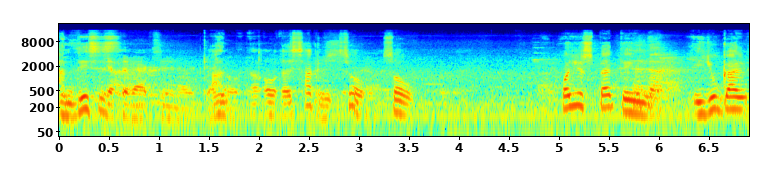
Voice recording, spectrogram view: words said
and this is Get the vaccine or get and, uh, oh, exactly. So so what you expecting if you guys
